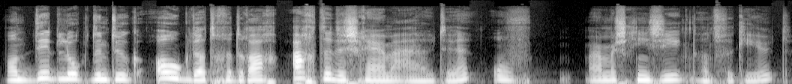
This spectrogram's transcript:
Want dit lokt natuurlijk ook dat gedrag achter de schermen uit, hè? Of, maar misschien zie ik dat verkeerd.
